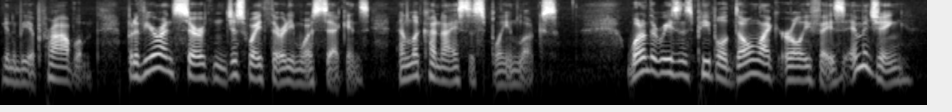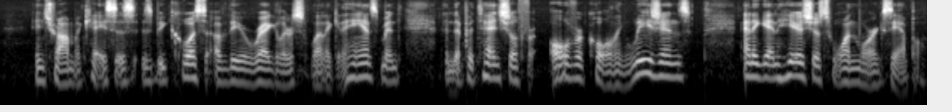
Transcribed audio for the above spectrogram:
going to be a problem. But if you're uncertain, just wait 30 more seconds and look how nice the spleen looks. One of the reasons people don't like early phase imaging in trauma cases is because of the irregular splenic enhancement and the potential for overcalling lesions. And again, here's just one more example.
